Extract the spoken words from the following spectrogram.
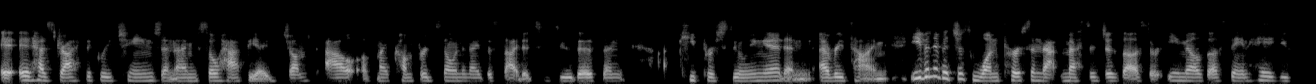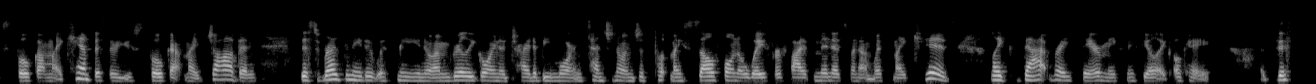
it, it has drastically changed and i'm so happy i jumped out of my comfort zone and i decided to do this and keep pursuing it and every time even if it's just one person that messages us or emails us saying hey you spoke on my campus or you spoke at my job and this resonated with me you know i'm really going to try to be more intentional and just put my cell phone away for 5 minutes when i'm with my kids like that right there makes me feel like okay this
